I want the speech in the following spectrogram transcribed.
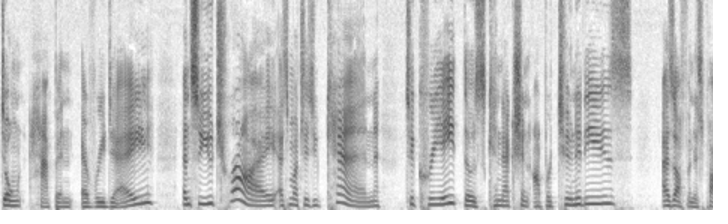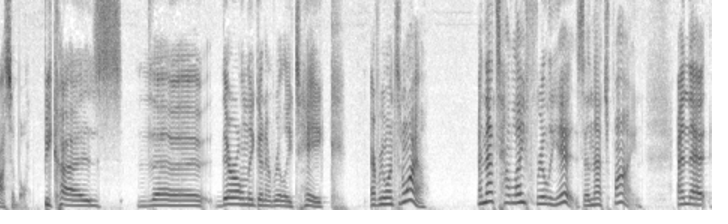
don't happen every day. And so you try as much as you can to create those connection opportunities as often as possible because the they're only going to really take every once in a while. And that's how life really is. And that's fine. And that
